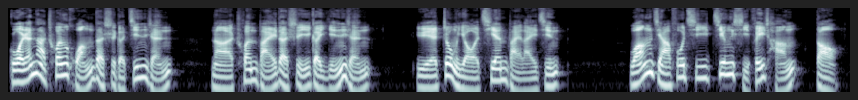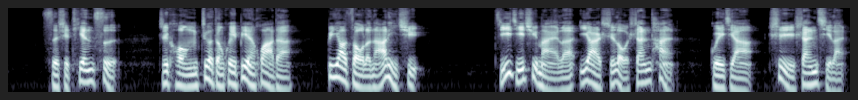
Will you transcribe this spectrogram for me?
果然那穿黄的是个金人，那穿白的是一个银人。约重有千百来斤，王甲夫妻惊喜非常，道：“此是天赐，只恐这等会变化的，必要走了哪里去？”急急去买了一二十篓山炭，归家赤山起来，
